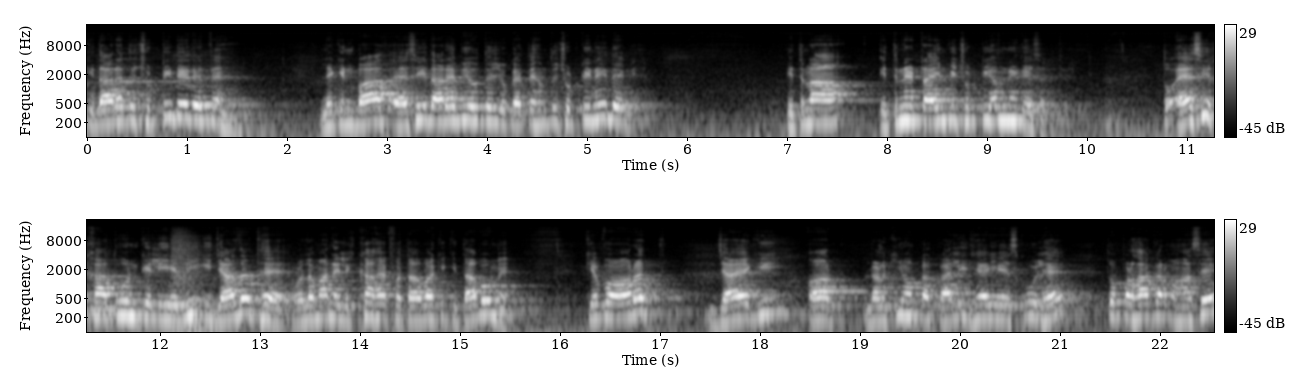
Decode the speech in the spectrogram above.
ادارے تو چھٹی دے دیتے ہیں، لیکن بعض ایسے ادارے بھی ہوتے ہیں جو کہتے ہیں ہم تو چھٹی نہیں دیں گے۔ اتنا، اتنے ٹائم کی چھٹی ہم نہیں دے سکتے۔ تو ایسی خاتون کے لیے بھی اجازت ہے، علماء نے لکھا ہے فتح کی کتابوں میں، کہ وہ عورت جائے گی اور لڑکیوں کا کالج ہے یا اسکول ہے تو پڑھا کر وہاں سے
